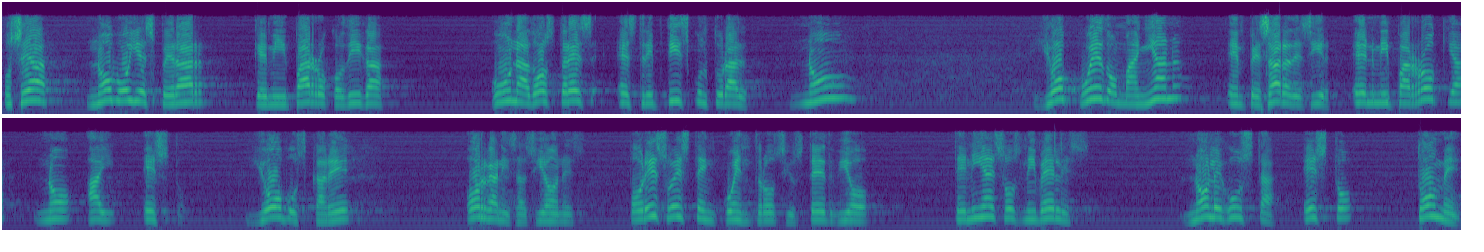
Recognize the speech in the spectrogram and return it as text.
O sea, no voy a esperar que mi párroco diga una, dos, tres, striptease cultural. No. Yo puedo mañana empezar a decir, en mi parroquia no hay esto. Yo buscaré organizaciones. Por eso este encuentro, si usted vio, tenía esos niveles. No le gusta esto, tome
